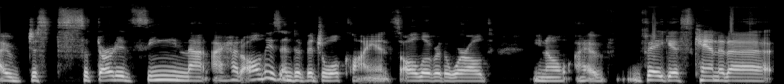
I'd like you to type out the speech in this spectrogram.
I just started seeing that I had all these individual clients all over the world. You know, I have Vegas, Canada,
